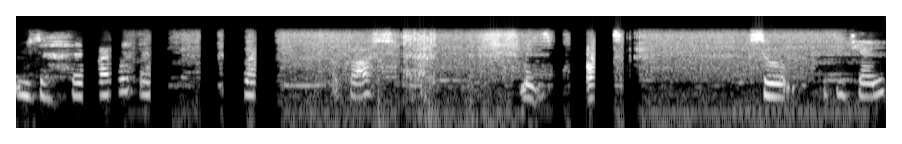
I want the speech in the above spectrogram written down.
use the hair dryer and across. Make so if you can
